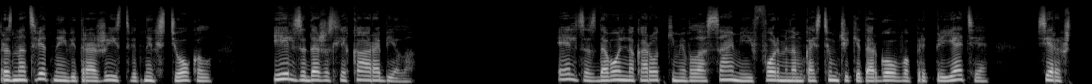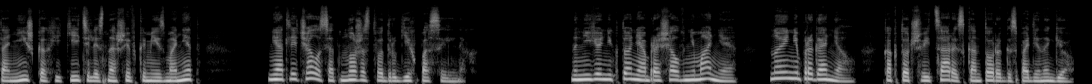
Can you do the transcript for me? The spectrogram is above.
разноцветные витражи из цветных стекол, и Эльза даже слегка оробела. Эльза с довольно короткими волосами и в форменном костюмчике торгового предприятия, серых штанишках и кителе с нашивками из монет, не отличалась от множества других посыльных. На нее никто не обращал внимания, но и не прогонял, как тот швейцар из конторы господина Гё.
